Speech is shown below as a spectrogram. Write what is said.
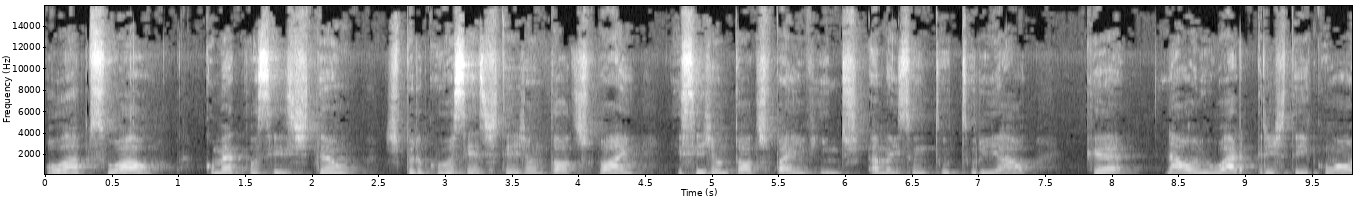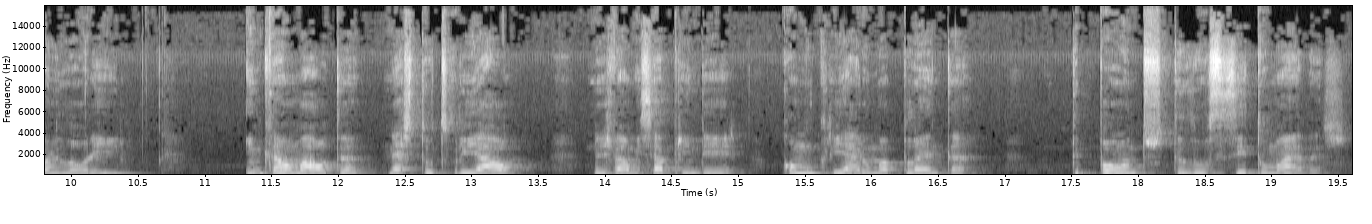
Olá pessoal, como é que vocês estão? Espero que vocês estejam todos bem e sejam todos bem-vindos a mais um tutorial que na AudioArt 3D com óleo loureiro. Então, malta, neste tutorial nós vamos aprender como criar uma planta de pontos de luzes e tomadas.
